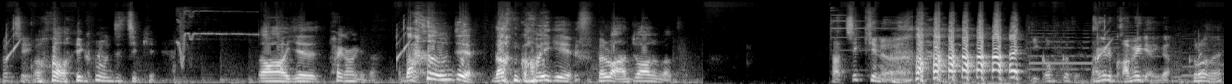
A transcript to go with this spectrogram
그렇지 어 이거는 훈제 치킨. 아 이제 8강이다. 나는 훈제. 난 과메기 별로 안 좋아하는 것 같아. 자 치킨은 띠껍거든 당연히 과메기야 이거 그러네.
